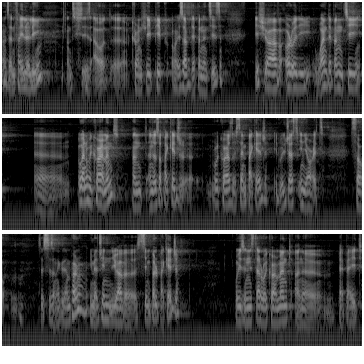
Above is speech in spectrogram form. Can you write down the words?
And then finally, and this is how currently pip resolve dependencies, if you have already one dependency, uh, one requirement, and another package uh, requires the same package, it will just ignore it. So this is an example. Imagine you have a simple package with an install requirement on a PEP8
